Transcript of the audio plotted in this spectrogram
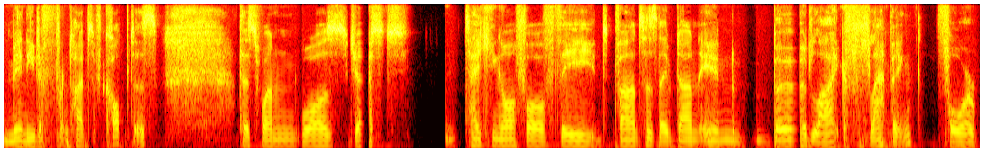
many different types of copters. This one was just taking off of the advances they've done in bird-like flapping for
